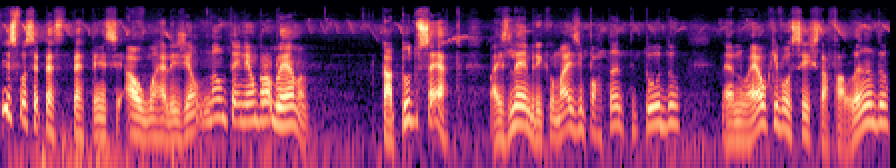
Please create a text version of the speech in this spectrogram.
E se você pertence a alguma religião, não tem nenhum problema, está tudo certo. Mas lembre que o mais importante de tudo né, não é o que você está falando,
